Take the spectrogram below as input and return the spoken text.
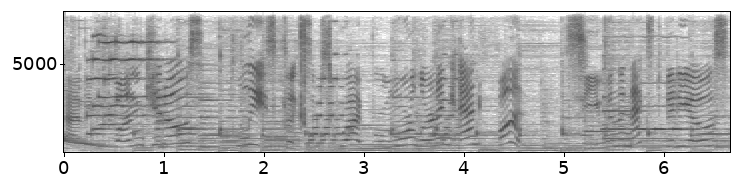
Having fun, kiddos? Please click subscribe for more learning and fun. See you in the next videos.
